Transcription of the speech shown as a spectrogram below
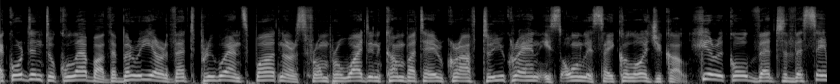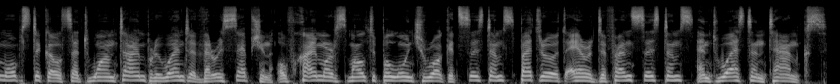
According to Kuleba, the barrier that prevents partners from providing combat aircraft to Ukraine is only psychological. He recalled that the same obstacles at one time prevented the reception of HIMARS multiple launch rocket systems, Patriot air defense systems, and Western tanks.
